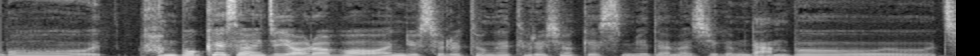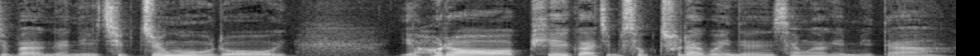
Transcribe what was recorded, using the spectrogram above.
뭐 반복해서 이제 여러 번 뉴스를 통해 들으셨겠습니다만 지금 남부 지방은 이 집중호우로 여러 피해가 지금 속출하고 있는 상황입니다.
